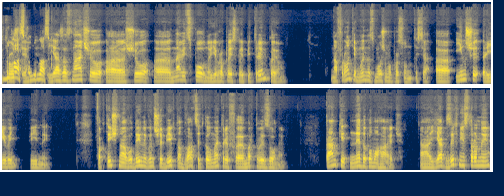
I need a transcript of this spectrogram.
Будь ласка, будь ласка. Я зазначу, е, що е, навіть з повною європейською підтримкою на фронті ми не зможемо просунутися. Е, Інший рівень війни. Фактично, в один і в інший бік там 20 кілометрів мертвої зони. Танки не допомагають. Як з їхньої сторони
